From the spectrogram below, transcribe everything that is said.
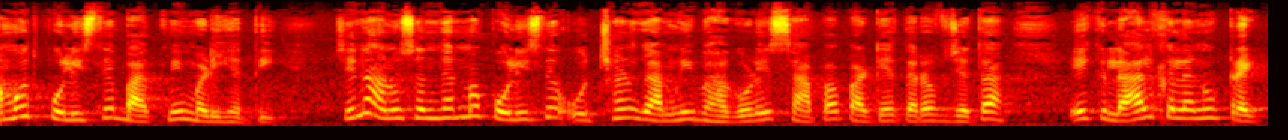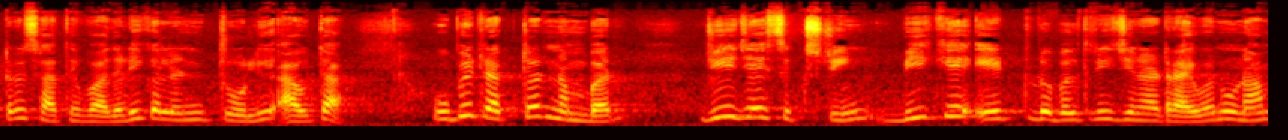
આમોદ પોલીસને બાતમી મળી હતી, જેના અનુસંધાનમાં પોલીસને ઓછણ ગામની ભાગોળે સાપા પાટિયા તરફ જતા એક લાલ કલરનું ટ્રેક્ટર સાથે વાદળી કલરની ટ્રોલી આવતા ઊભી ટ્રેક્ટર નંબર જી જે સિક્સટીન બી કે એટ ટુ ડબલ થ્રી જેના ડ્રાઈવરનું નામ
